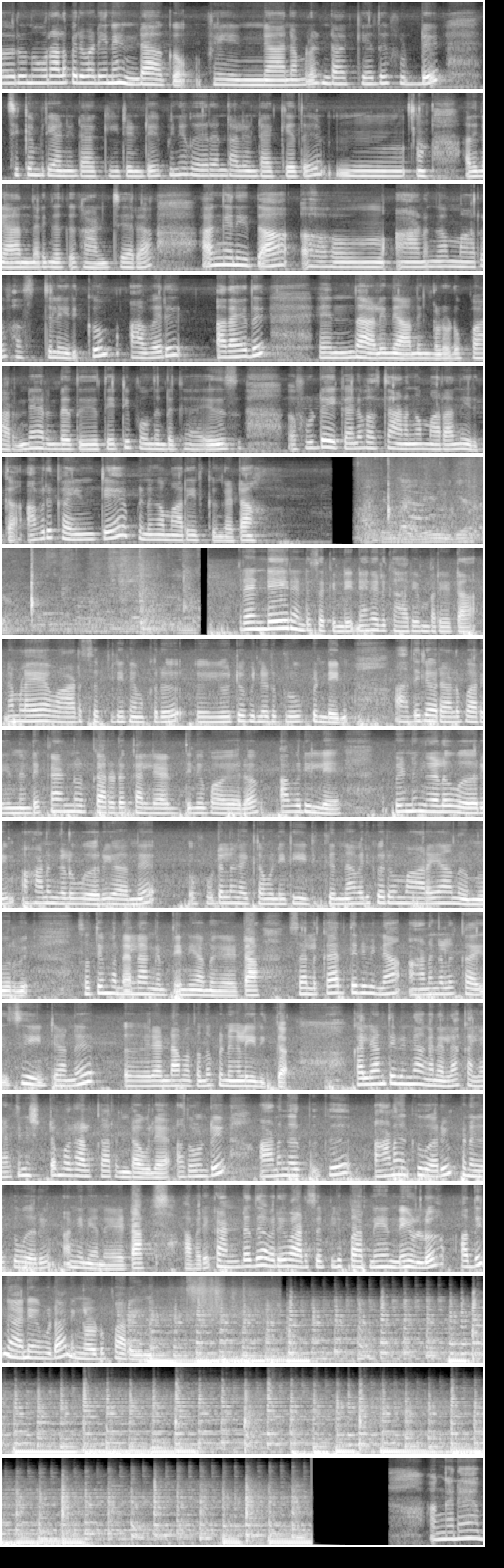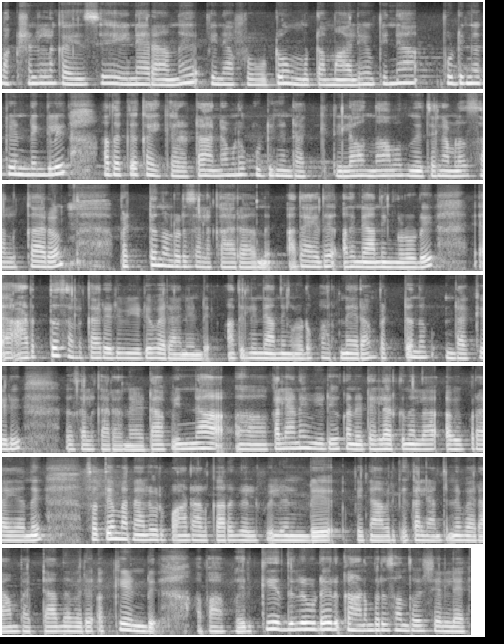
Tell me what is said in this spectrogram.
ഒരു നൂറാളെ പരിപാടി തന്നെ ഉണ്ടാക്കും. പിന്നെ നമ്മൾ ഉണ്ടാക്കിയത് ഫുഡ് ചിക്കൻ ബിരിയാണി ഉണ്ടാക്കിയിട്ടുണ്ട്. പിന്നെ വേറെ എന്താണ് ഉണ്ടാക്കിയത്? അത് ഞാൻ അന്നേരം നിങ്ങൾക്ക് കാണിച്ചു തരാം. അങ്ങനെ ഇതാ ആണുങ്ങന്മാർ ഫസ്റ്റിലിരിക്കും. അവർ അതായത് എന്താണ് ഞാൻ നിങ്ങളോട് പറഞ്ഞു തരേണ്ടത് തെറ്റിപ്പോകുന്നുണ്ട് ഫുഡ് കഴിക്കാൻ ഫസ്റ്റ് ആണുങ്ങന്മാരാന്ന് ഇരിക്കുക അവർ കഴിഞ്ഞിട്ടേ പെണ്ണുങ്ങന്മാരെ ഇരിക്കും കേട്ടാ രണ്ടേ രണ്ട് സെക്കൻഡ് ഞാനൊരു കാര്യം പറയട്ടാ. നമ്മളെ വാട്സപ്പിൽ നമുക്കൊരു യൂട്യൂബിന്റെ ഒരു ഗ്രൂപ്പ് ഉണ്ടായിരുന്നു. അതിലൊരാൾ പറയുന്നുണ്ട് കണ്ണൂർക്കാരുടെ കല്യാണത്തിന് പോയവരോ അവരില്ലേ? പെണ്ണുങ്ങൾ വേറിയും ആണുങ്ങൾ വേറിയാന്ന് ഫുഡെല്ലാം കഴിക്കാൻ വേണ്ടിയിട്ട് ഇരിക്കുന്ന അവർക്കൊരു മറയാന്ന് പറഞ്ഞ്. സത്യം പറഞ്ഞാൽ അങ്ങനെ തന്നെയാണ് കേട്ടാ. സൽക്കാരത്തിന് പിന്നെ ആണുങ്ങൾ കഴിച്ച് കഴിഞ്ഞിട്ടാണ് രണ്ടാമത്തൊന്ന് പെണ്ണുങ്ങളെ ഇരിക്കുക കല്യാണത്തിന് പിന്നെ അങ്ങനെയല്ല. കല്യാണത്തിന് ഇഷ്ടം പോലെ ആൾക്കാരുണ്ടാവില്ലേ അതുകൊണ്ട് ആണുങ്ങൾക്ക് ആണുങ്ങൾക്ക് വേറെയും പെണ്ണുങ്ങൾക്ക് വേറെയും അങ്ങനെയാണ് കേട്ടാ അവർ കണ്ടത് അവർ വാട്സപ്പിൽ പറഞ്ഞു തന്നേ ഉള്ളൂ. അത് ഞാൻ ഇവിടെ നിങ്ങളോട് പറയുന്നു. അങ്ങനെ ഭക്ഷണമെല്ലാം കഴിച്ച് കഴിഞ്ഞേരാന്ന് പിന്നെ ഫ്രൂട്ടും മുട്ടമാലയും പിന്നെ പുഡിങ്ങൊക്കെ ഉണ്ടെങ്കിൽ അതൊക്കെ കഴിക്കാറട്ടാ നമ്മൾ പുഡിങ് ഉണ്ടാക്കിയിട്ടില്ല. ഒന്നാമതെന്ന് വെച്ചാൽ നമ്മൾ സൽക്കാരം പെട്ടെന്നുള്ളൊരു സൽക്കാരമാണ് അതായത് അത് ഞാൻ നിങ്ങളോട് അടുത്ത സൽക്കാരം ഒരു വീഡിയോ വരാനുണ്ട്. അതിൽ ഞാൻ നിങ്ങളോട് പറഞ്ഞുതരാം. പെട്ടെന്ന് ഉണ്ടാക്കിയൊരു സൽക്കാരമാണ് കേട്ടോ. പിന്നെ കല്യാണ വീഡിയോ കണ്ടിട്ട് എല്ലാവർക്കും നല്ല അഭിപ്രായമാണ്. സത്യം പറഞ്ഞാൽ ഒരുപാട് ആൾക്കാർ ഗൾഫിലുണ്ട്. പിന്നെ അവർക്ക് കല്യാണത്തിന് വരാൻ പറ്റാത്തവർ ഒക്കെ ഉണ്ട്. അപ്പോൾ അവർക്ക് ഇതിലൂടെ കാണുമ്പോൾ ഒരു സന്തോഷമല്ലേ?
